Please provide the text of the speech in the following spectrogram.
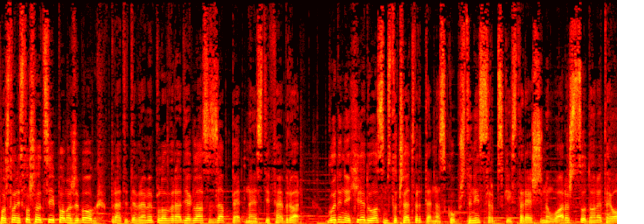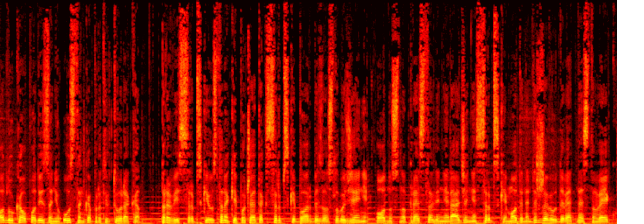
Poštovani slušalci, pomaže Bog. Pratite Vremeplov Radija Glas za 15. februar. Godine 1804. na Skupštini srpskih starešina u Orašcu doneta je odluka o podizanju ustanka protiv Turaka. Prvi srpski ustanak je početak srpske borbe za oslobođenje, odnosno predstavljanje rađanja srpske moderne države u 19. veku.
